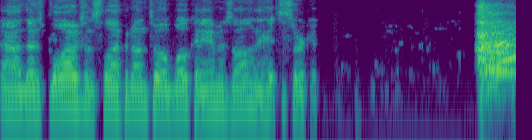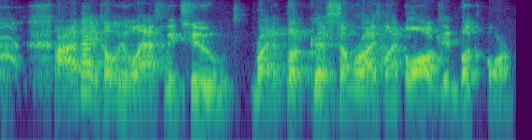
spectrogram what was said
uh, those blogs, and slap it onto a book at Amazon and hit the circuit. I've had a couple people ask me to write a book, uh, summarize my blogs in book form.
